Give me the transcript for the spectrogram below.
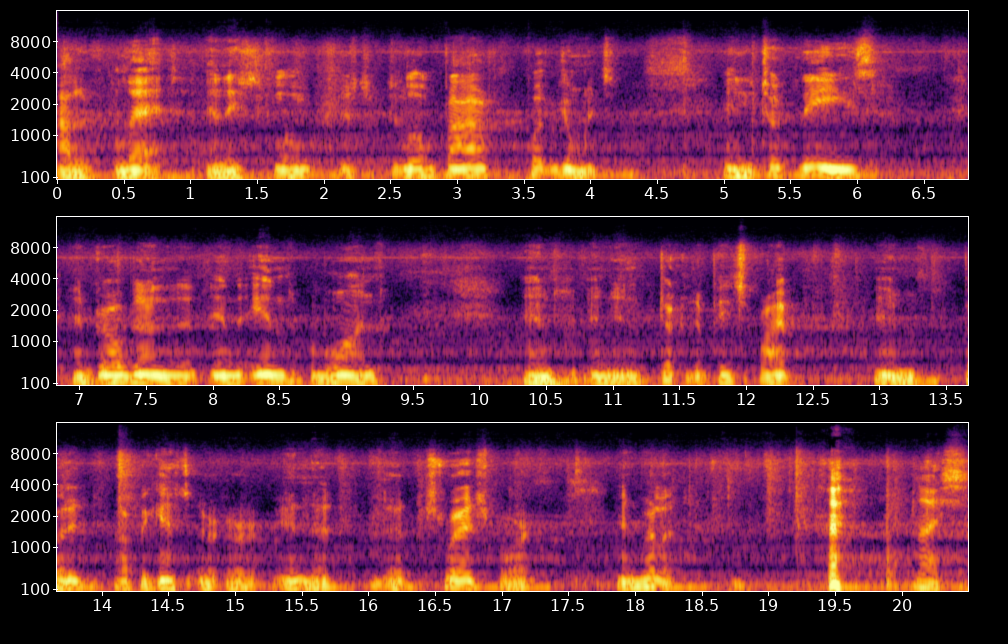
out of lead, and these little, just little five foot joints. And you took these and drove down the, in the end of one, and and then took the piece of pipe and put it up against or, or in the, the swedge part and will it. Nice.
